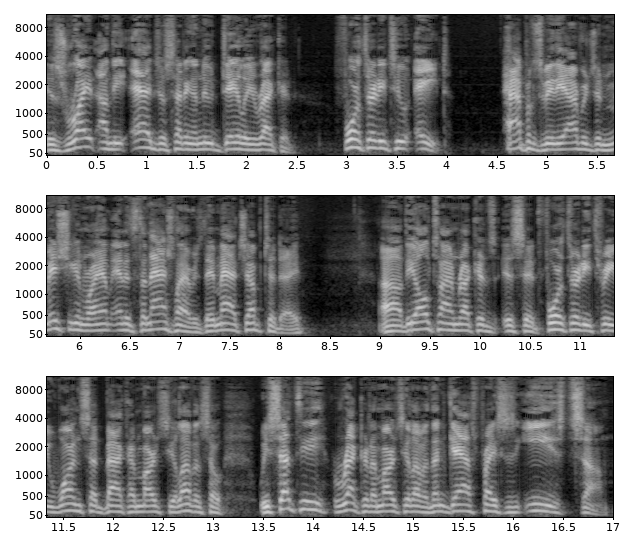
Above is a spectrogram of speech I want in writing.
is right on the edge of setting a new daily record. 432.8 happens to be the average in Michigan where I am and it's the national average. They match up today. Uh, the all-time records is at 433.1 set back on March the 11th. So we set the record on March the 11th. Then gas prices eased some.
